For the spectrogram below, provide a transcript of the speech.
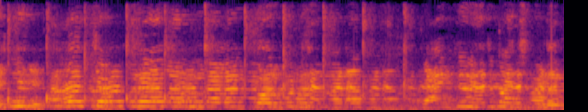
ఎన్ని తరాలు చెప్పుకునేలా ఉండాలని కోరుకుంటున్నాను madam. Thank you very much madam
